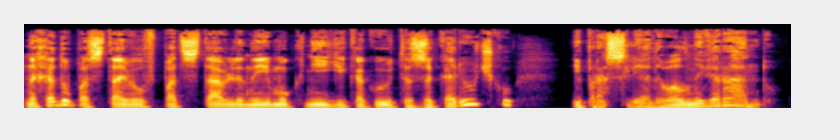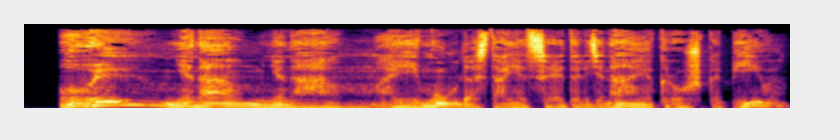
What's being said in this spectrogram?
на ходу поставил в подставленной ему книге какую-то закорючку и проследовал на веранду. «Увы, не нам, не нам, а ему достанется эта ледяная кружка пива,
